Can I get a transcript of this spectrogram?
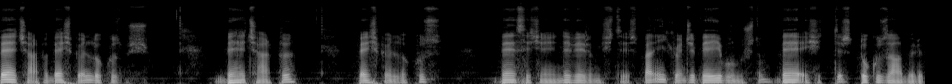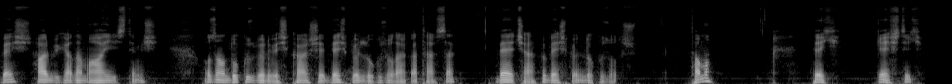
B çarpı 5 bölü 9'muş. B çarpı 5 bölü 9 B seçeneğinde verilmiştir. Ben ilk önce B'yi bulmuştum. B eşittir 9A bölü 5. Halbuki adam A'yı istemiş. O zaman 9 bölü 5 karşıya 5 bölü 9 olarak atarsak B çarpı 5 bölü 9 olur. Tamam. Peki. Geçtik.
